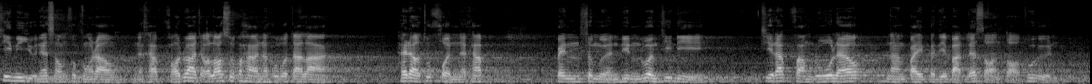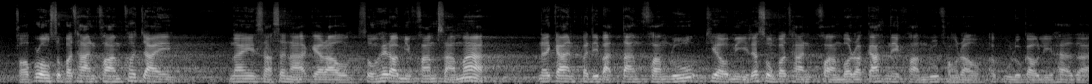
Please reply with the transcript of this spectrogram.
ที่มีอยู่ในสังคมของเรานะครับ ขอดุอาจากอัลอฮฺซุบฮานะฮูวะตาลา ให้เราทุกคนนะครับ เป็นเสมือนดินร่วนที่ดีที่รับความรู้แล้วนำไปปฏิบัติและสอนต่อผู้อื่น ขอพระองค์ทรงประทานความเข้าใจในศาสนาแก่เรา ทรงให้เรามีความสามารถ ในการปฏิบัติตามความรู้ที่เรามี และทรงประทานความบรารักะห์ในความรู้ของเราอักูลุกาลีฮาซา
